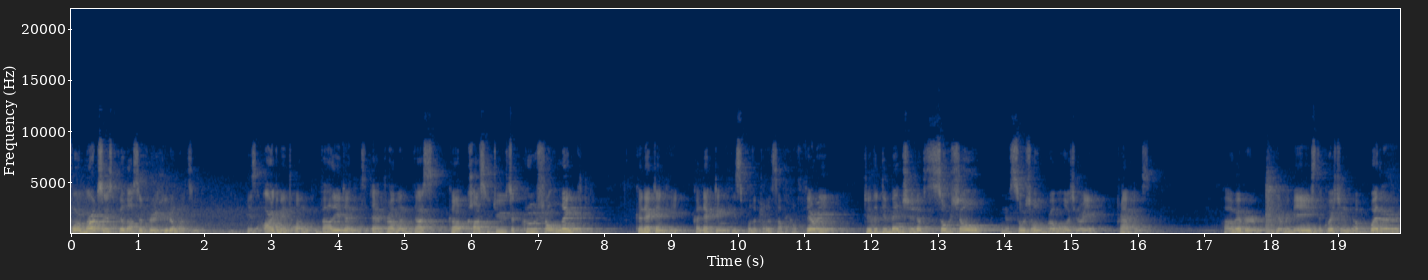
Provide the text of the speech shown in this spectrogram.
for Marxist philosopher Hiromatsu, his argument on valid and uh, prevalent thus co- constitutes a crucial link connecting, connecting his philosophical theory to the dimension of social, you know, social revolutionary practice. However, there remains the question of whether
